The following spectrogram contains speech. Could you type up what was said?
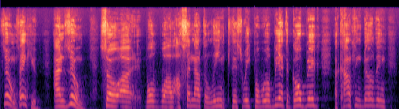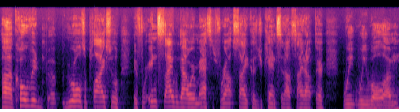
Zoom. Thank you on Zoom. So uh, we'll, well, I'll send out the link this week, but we'll be at the Go Big Accounting Building. Uh, COVID uh, rules apply, so if we're inside, we got to wear masks. If we're outside, because you can't sit outside out there, we we will. Um,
